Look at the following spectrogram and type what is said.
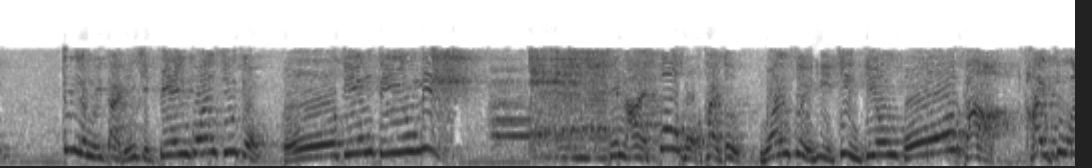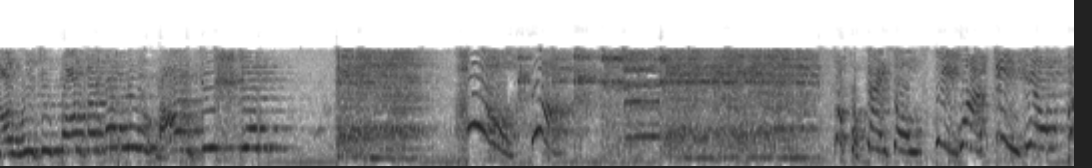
真认为大人是边关守将，何等刁民！天来保护太，万岁立正中，国家太祖安危就包在我们万军中。好，话不作假装，随我进宫。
